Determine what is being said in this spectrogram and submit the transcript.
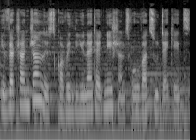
a veteran journalist covering the United Nations for over two decades.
